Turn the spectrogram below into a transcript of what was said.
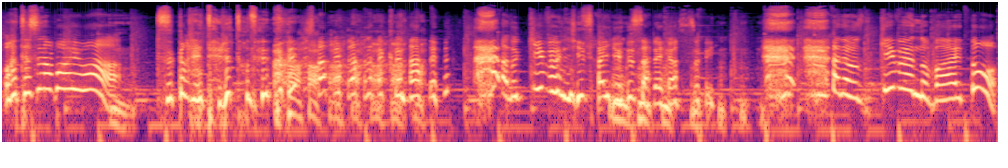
私の場合は、うん、疲れてると全然喋らなくなる。あの気分に左右されやすい。あでも気分の場合と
